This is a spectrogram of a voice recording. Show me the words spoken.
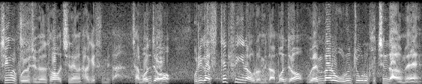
스윙을 보여주면서 진행을 하겠습니다. 자, 먼저 우리가 스텝 스윙이라고 그럽니다. 먼저 왼발을 오른쪽으로 붙인 다음에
